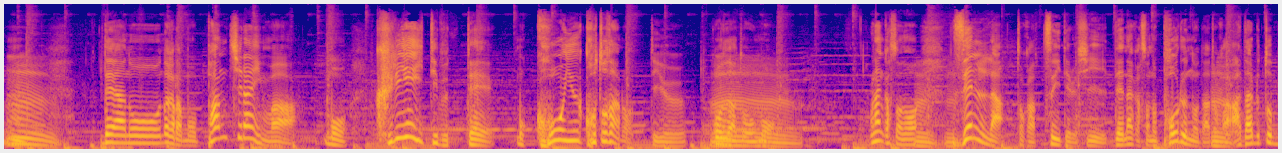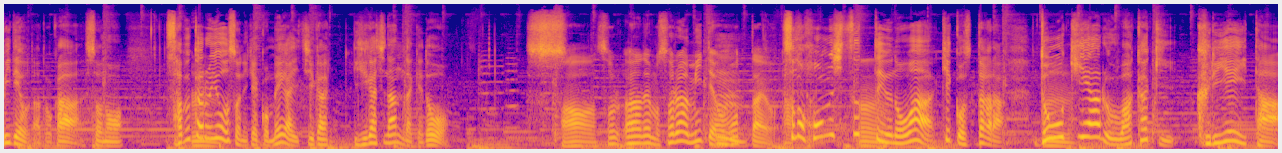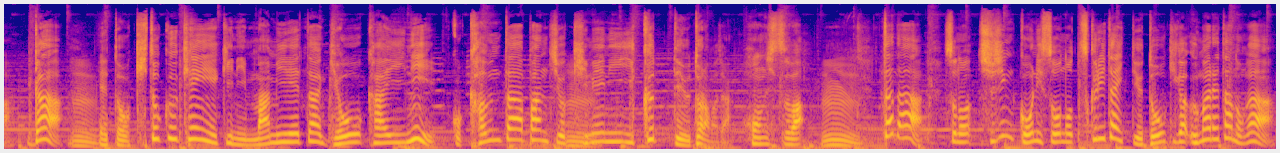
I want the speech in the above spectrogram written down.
ううん。んであのーだからもうパンチラインはもうクリエイティブってもうこういうことだろっていうことだと思う、ん。なんかその、全裸とかついてるしでなんかそのポルノだとか、うん。アダルトビデオだとかそのサブカル要素に結構目が行きがちなんだけど、そああそれあでもそれは見て思ったよ、その本質っていうのは、結構だから動機ある若きクリエイターが、うん。えっと、既得権益にまみれた業界にこうカウンターパンチを決めに行くっていうドラマじゃん。本質は。うん。ただその主人公にその作りたいっていう動機が生まれたのが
